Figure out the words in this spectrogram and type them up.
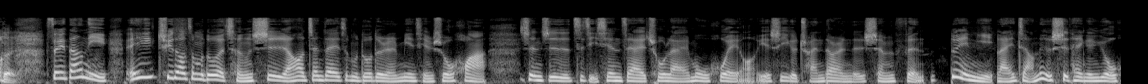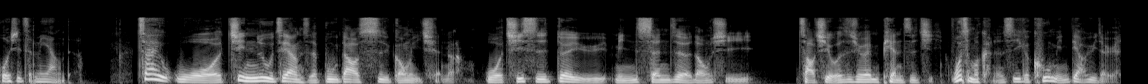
对，所以当你诶去到这么多的城市，然后站在这么多的人面前说话，甚至自己现在出来募会哦，也是一个传道人的身份，对你来讲，那个试探跟诱惑是怎么样的？在我进入这样子的布道事工以前呢、啊，我其实对于民生这个东西，早期我是去骗自己，我怎么可能是一个沽名钓誉的人？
